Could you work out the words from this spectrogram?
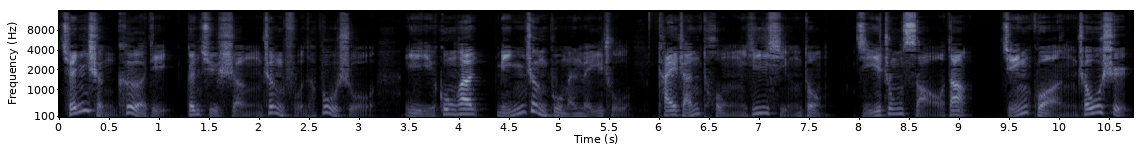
全省各地根据省政府的部署，以公安、民政部门为主，开展统一行动，集中扫荡。仅广州市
